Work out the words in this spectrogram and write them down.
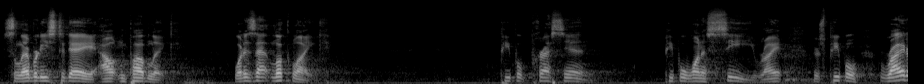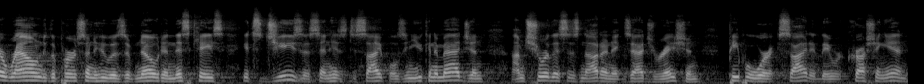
celebrities today out in public. What does that look like? People press in people want to see, right? There's people right around the person who is of note. In this case, it's Jesus and his disciples. And you can imagine, I'm sure this is not an exaggeration, people were excited. They were crushing in.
